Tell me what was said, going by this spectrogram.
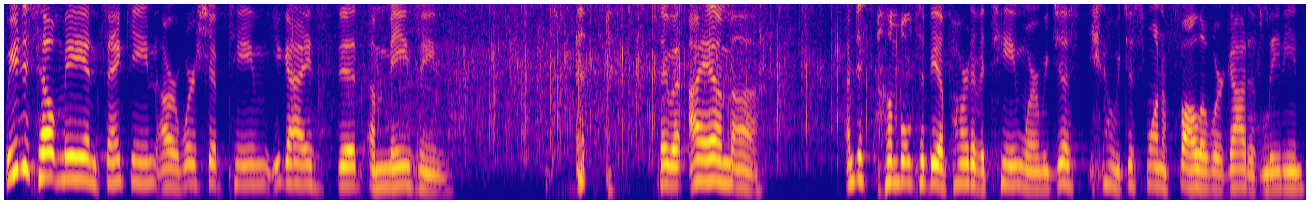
Will you just help me in thanking our worship team? You guys did amazing. Tell you what, I am. Uh, I'm just humbled to be a part of a team where we just, you know, we just want to follow where God is leading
